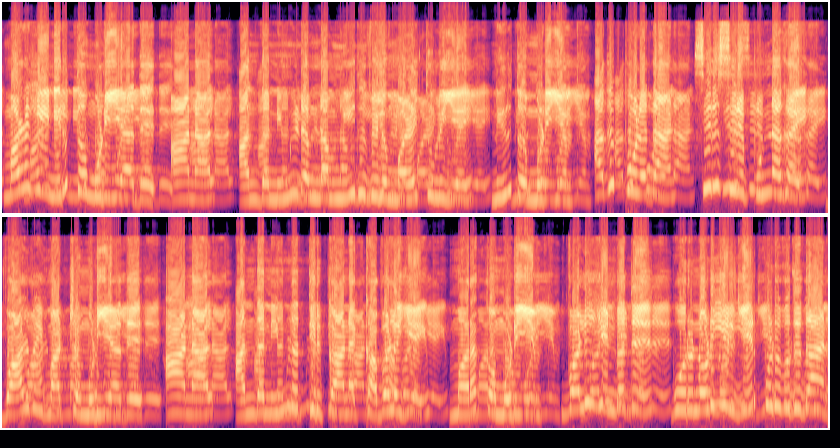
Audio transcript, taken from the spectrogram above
மழையை நிறுத்த முடியாது. ஆனால் அந்த நிமிடம் நம் மீது விழும் மழை துளியை நிறுத்த முடியும். அது போலதான் சிறு சிறு புன்னகை வாழ்வை மாற்ற முடியாது. ஆனால் அந்த நிமிடத்திற்கான கவலையை மறக்க முடியும். வழி என்பது ஒரு நொடியில் ஏற்படுவதுதான்.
